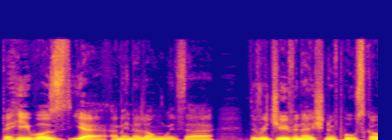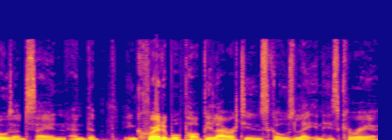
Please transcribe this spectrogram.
But he was, yeah, I mean, along with uh, the rejuvenation of Paul Scholes, I'd say, and, and the incredible popularity in Scholes late in his career,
